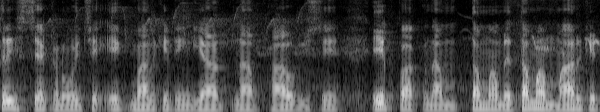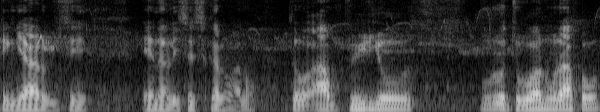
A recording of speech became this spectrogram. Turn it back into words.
ત્રીસ સેકન્ડ હોય છે એક માર્કેટિંગ યાર્ડના ભાવ વિશે. એક પાકના તમામે તમામ માર્કેટિંગ યાર્ડ વિશે એનાલિસિસ કરવાનો. તો આ વીડિયો પૂરો જોવાનું રાખો.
